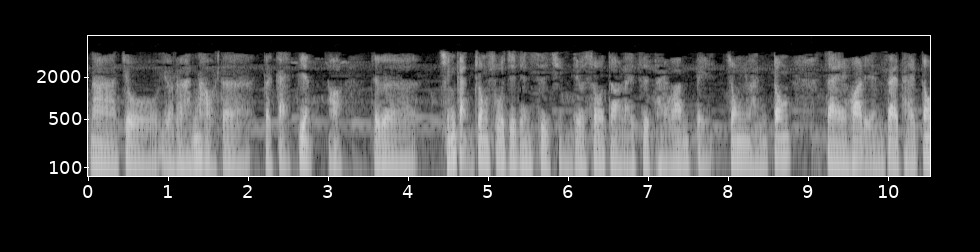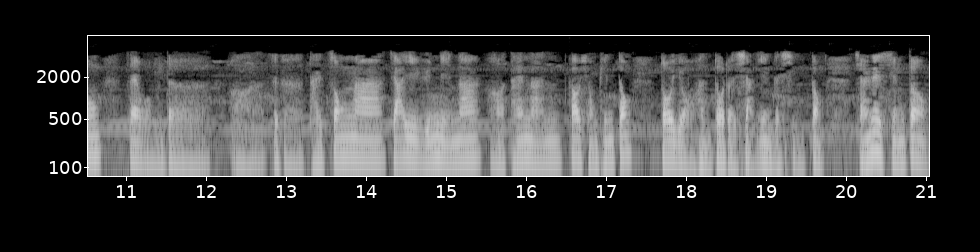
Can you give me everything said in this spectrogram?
那就有了很好的的改变啊。这个情感种树这件事情，就受到来自台湾北中南东，在花莲，在台东，在我们的。啊、呃，这个台中啊、嘉义、云林啊、啊、台南、高雄、屏东都有很多的响应的行动。响应的行动，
